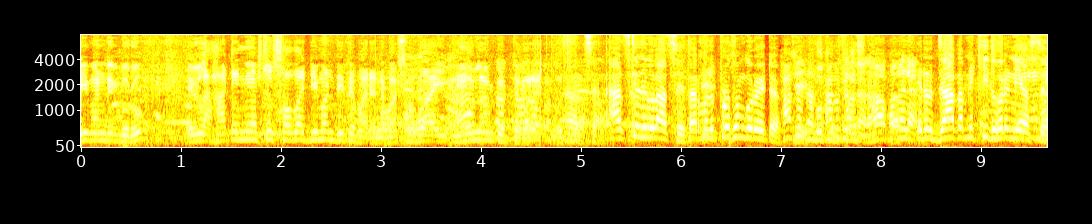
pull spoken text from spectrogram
ডিমান্ডের গরু। এগুলো হাটে নিয়ে আসলে সবাই ডিমান্ড দিতে পারে না বা সবাই মূল্যায়ন করতে পারে না, আচ্ছা আজকে যেগুলো আছে তার মধ্যে প্রথম গরু এটা? প্রথম এটার জাত আপনি কি ধরে নিয়ে আসছেন?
